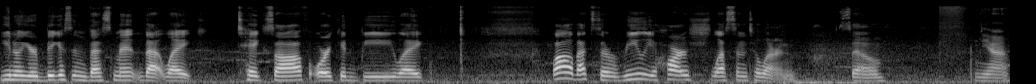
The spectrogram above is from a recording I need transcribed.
you know your biggest investment that like takes off or it could be like wow that's a really harsh lesson to learn. So yeah.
